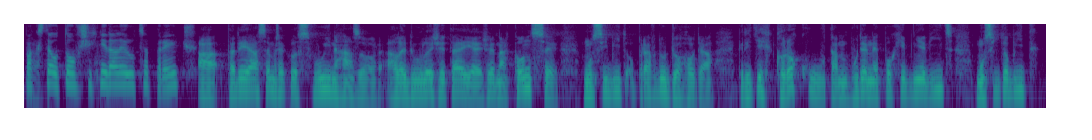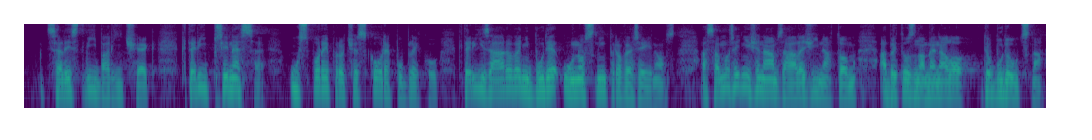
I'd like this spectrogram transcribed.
pak jste od toho všichni dali ruce pryč. A tady já jsem řekl svůj názor, ale důležité je, že na konci musí být opravdu dohoda, kdy těch kroků tam bude nepochybně víc, musí to být celistvý balíček, který přinese úspory pro Českou republiku, který zároveň bude únosný pro veřejnost. A samozřejmě, že nám záleží na tom, aby to znamenalo do budoucna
